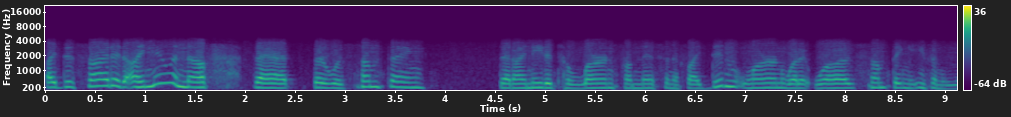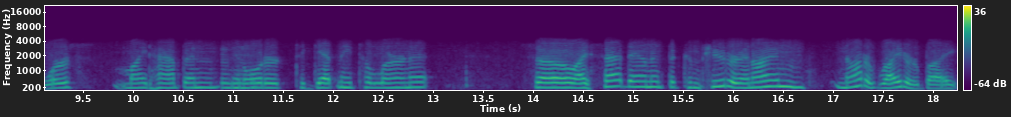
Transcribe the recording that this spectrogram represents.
I decided I knew enough that there was something that I needed to learn from this, and if I didn't learn what it was, something even worse might happen in Mhm. order to get me to learn it. So I sat down at the computer, and I'm not a writer by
